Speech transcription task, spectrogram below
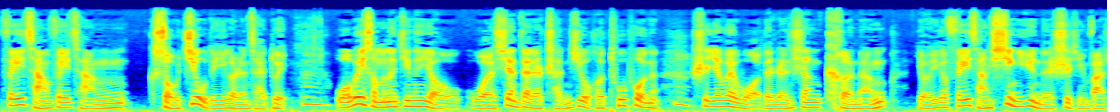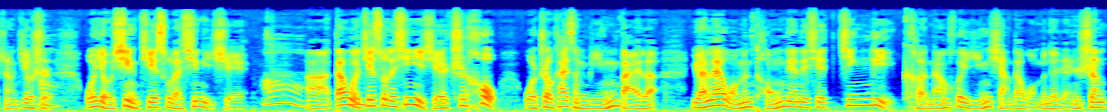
非常非常。守旧的一个人才对。嗯，我为什么呢？今天有我现在的成就和突破呢？嗯，是因为我的人生可能有一个非常幸运的事情发生，就是我有幸接触了心理学。哦，啊，当我接触了心理学之后，我就开始明白了，原来我们童年的一些经历可能会影响到我们的人生。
